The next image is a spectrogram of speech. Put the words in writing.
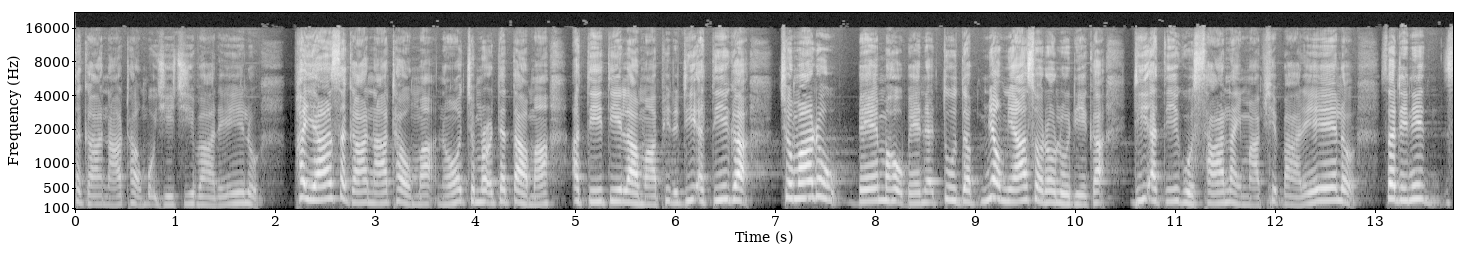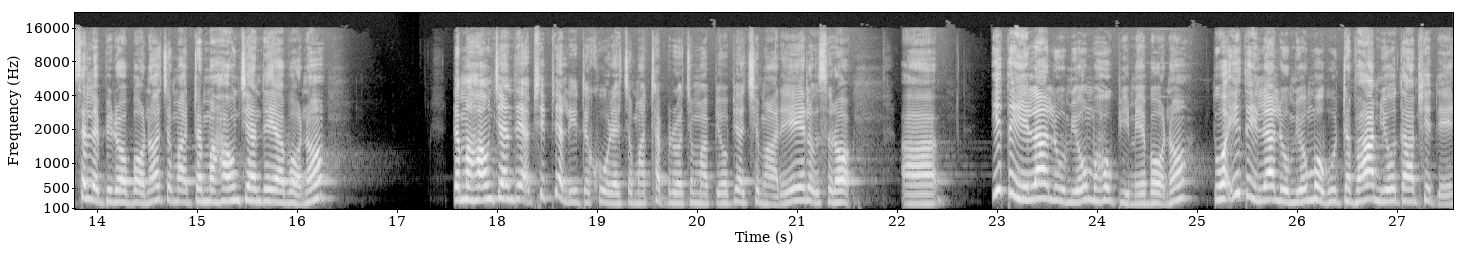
စကားနားထောင်ဖို့ရည်ကြီးပါတယ်လို့ ဖယားစကားနားထောင်မှနော်ကျမတို့အသက်တာမှာအတီးတီးလာမှာဖြစ်တယ်ဒီအတီးကကျမတို့ဘဲမဟုတ်ဘဲနဲ့သူမြောက်များဆိုတော့လူတွေကဒီအတီးကိုစားနိုင်မှာဖြစ်ပါတယ်လို့ဆိုတော့ဒီနေ့ဆက်လက်ပြီးတော့ပေါ့နော်ကျမဓမ္မဟောင်းကျမ်းတဲ့ရပေါ့နော်ဓမ္မဟောင်းကျမ်းတဲ့အဖြစ်ပြက်လေးတစ်ခုလည်းကျွန်မထပ်ပြီးတော့ကျွန်မပြောပြချင်ပါတယ်လို့ဆိုတော့အာဣသေလလူမျိုးမဟုတ်ပြီမဲပေါ့နော်။ तू ဣသေလလူမျိုးမဟုတ်ဘူးတပားမျိုးသားဖြစ်တယ်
